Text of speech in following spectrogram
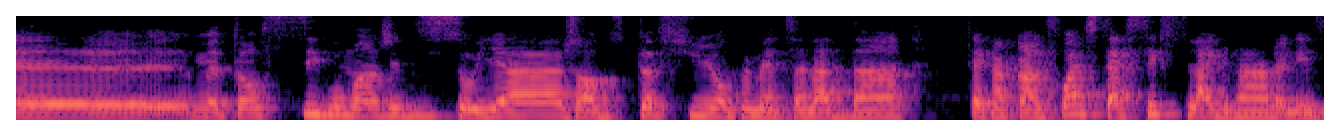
Euh, mettons, si vous mangez du soya, genre du tofu, on peut mettre ça là-dedans. Fait qu'encore une fois, c'est assez flagrant, là, les,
